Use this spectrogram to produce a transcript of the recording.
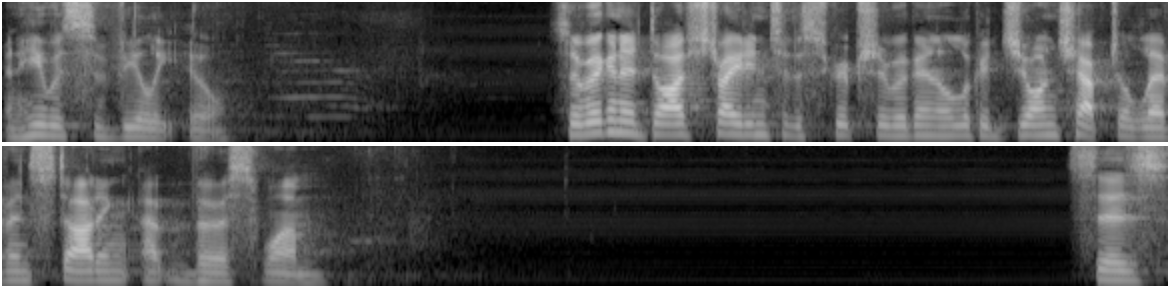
And he was severely ill. So we're going to dive straight into the scripture. We're going to look at John chapter 11, starting at verse 1. It says,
